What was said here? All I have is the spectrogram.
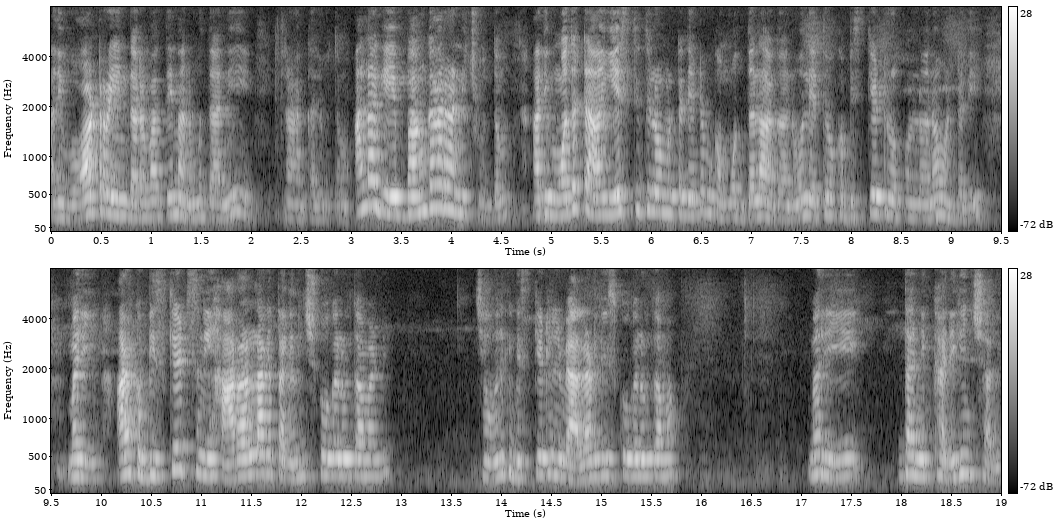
అది వాటర్ అయిన తర్వాతే మనము దాన్ని త్రాగలుగుతాం అలాగే బంగారాన్ని చూద్దాం. అది మొదట ఏ స్థితిలో ఉంటుంది అంటే ఒక ముద్దలాగానో లేకపోతే ఒక బిస్కెట్ రూపంలోనో ఉంటుంది. మరి ఆ యొక్క బిస్కెట్స్ని హారాల్లాగా తగిలించుకోగలుగుతామండి? చెవులకి బిస్కెట్లను వేలాడ తీసుకోగలుగుతామా? మరి దాన్ని కరిగించాలి.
